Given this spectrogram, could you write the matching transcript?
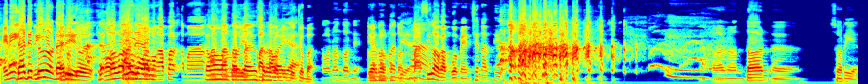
Ini Dadit dulu, Dadit. kalau ada ngomong apa sama mantan, lo yang yang 4 tahun itu coba. Kalau nonton ya. Ya Kalau nonton dia. Pasti lo akan gue mention nanti. Kalau nonton eh sorry ya.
